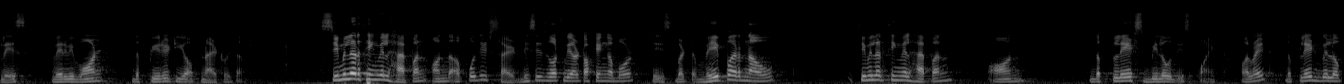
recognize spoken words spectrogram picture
place where we want the purity of nitrogen. Similar thing will happen on the opposite side. This is what we are talking about this, but vapor now similar thing will happen on the plates below this point all right. The plate below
